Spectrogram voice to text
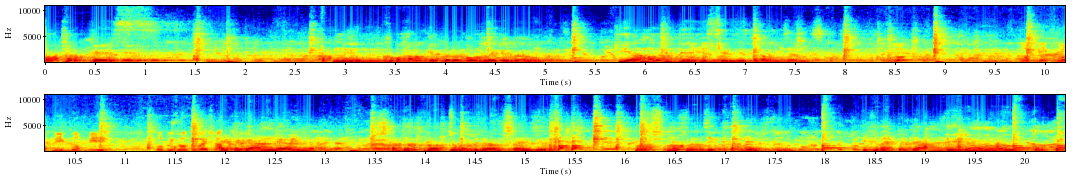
কথার পেস আপনি খুব হালকা করে বললে গেল। কি আমাকে দিয়ে গেছেন এটা আমি একটা গান গাই। সাধক রজ্জবালী দেওয়ান সাহেবের। প্রশ্নটা যেখানে এখানে একটা গান গাইলে মনে হয় উত্তরটা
